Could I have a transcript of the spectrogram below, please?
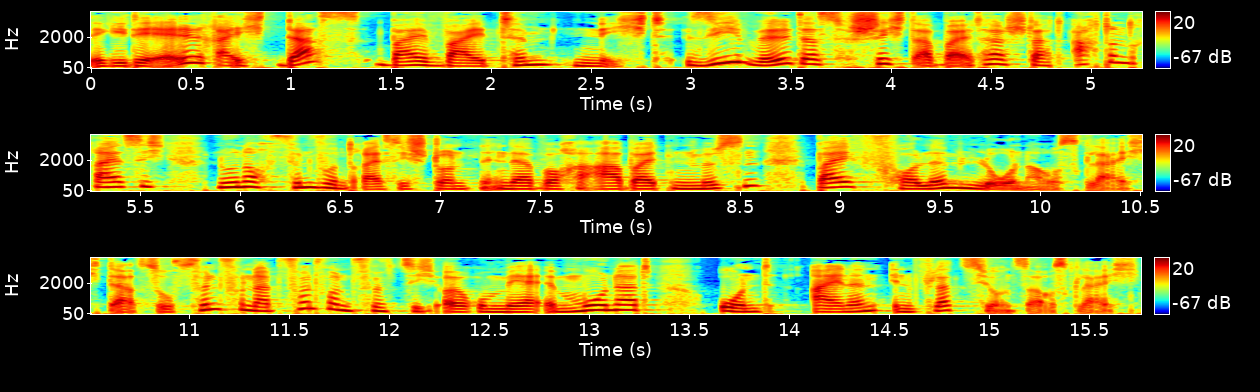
Der GDL reicht das bei weitem nicht. Sie will, dass Schichtarbeiter statt 38 nur noch 35 Stunden in der Woche arbeiten müssen bei vollem Lohnausgleich. Dazu 555 Euro mehr im Monat und einen Inflationsausgleich.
